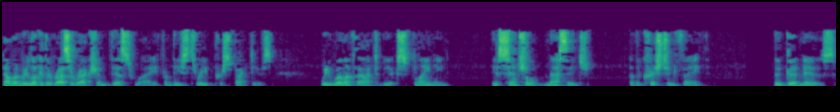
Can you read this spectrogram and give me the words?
Now, when we look at the resurrection this way, from these three perspectives, we will in fact be explaining the essential message of the Christian faith. The good news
